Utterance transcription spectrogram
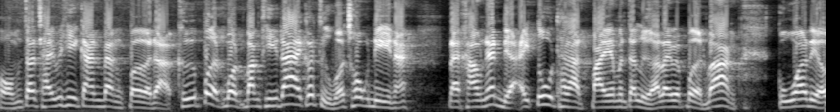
ผมจะใช้วิธีการแบ่งเปิดอะคือเปิดหมดบางทีได้ก็ถือว่าโชคดีนะแต่คราวนี้เดี๋ยวไอ้ตู้ถัดไปมันจะเหลืออะไรไปเปิดบ้าง กลัวเดี๋ยว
